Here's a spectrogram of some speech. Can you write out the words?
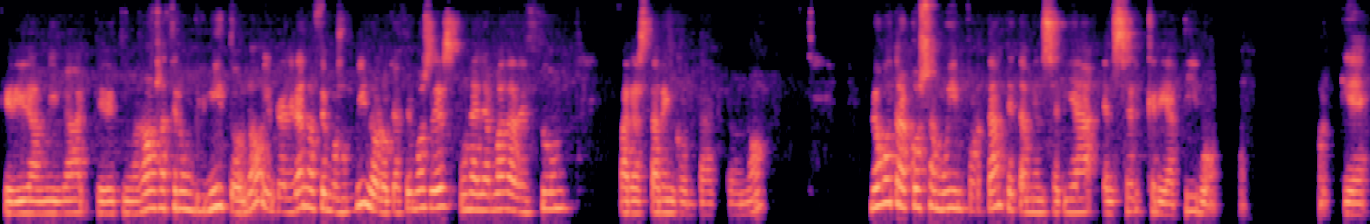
querida amiga, que decimos, vamos a hacer un vinito, ¿no? Y en realidad no hacemos un vino, lo que hacemos es una llamada de Zoom para estar en contacto, ¿no? Luego otra cosa muy importante también sería el ser creativo, porque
